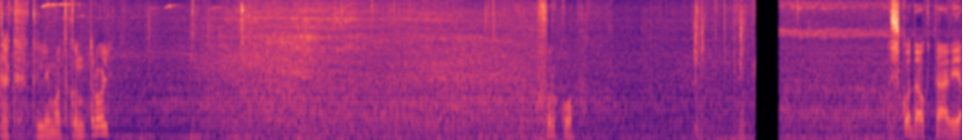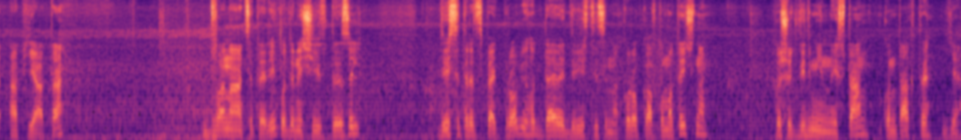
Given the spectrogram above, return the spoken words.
Так, клімат-контроль. Форкоп. Шкода Octavia A5. 12 рік, 1,6 дизель, 235 пробігу, 9200 ціна. Коробка автоматична. Пишуть відмінний стан, контакти є.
